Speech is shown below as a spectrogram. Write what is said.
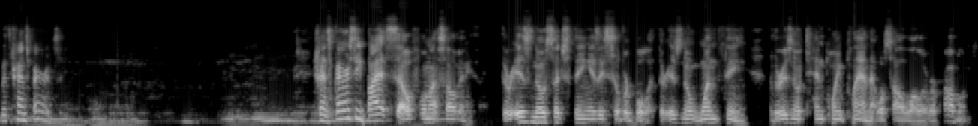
with transparency. Transparency by itself will not solve anything. There is no such thing as a silver bullet. There is no one thing, there is no 10 point plan that will solve all of our problems.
